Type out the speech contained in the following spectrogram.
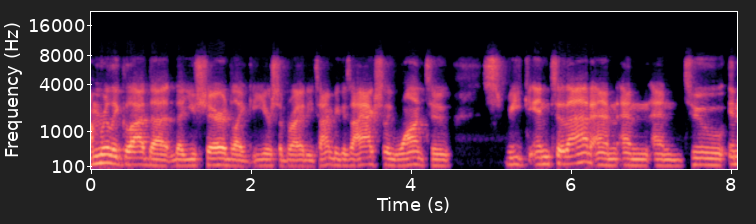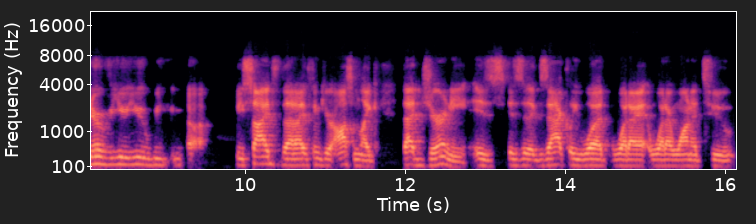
I'm really glad that that you shared like your sobriety time because I actually want to speak into that and and and to interview you be, uh, besides that I think you're awesome. Like that journey is is exactly what what I what I wanted to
